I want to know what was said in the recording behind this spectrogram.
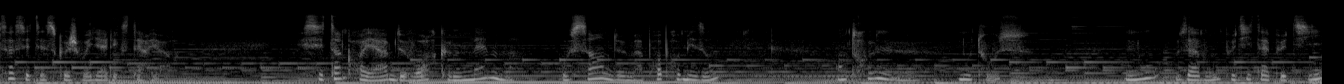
Ça, c'était ce que je voyais à l'extérieur. Et c'est incroyable de voir que même au sein de ma propre maison, entre nous tous, nous avons petit à petit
